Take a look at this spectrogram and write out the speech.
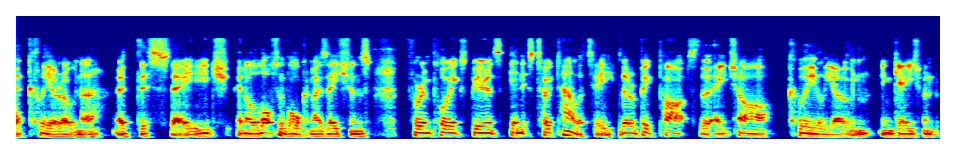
a clear owner at this stage in a lot of organizations for employee experience in its totality. There are big parts that HR clearly own, engagement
